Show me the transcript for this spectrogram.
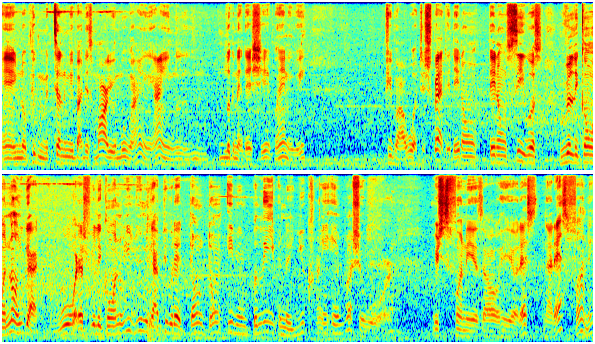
And you know, people been telling me about this Mario movie. I ain't, I ain't looking at that shit. But anyway, people are what distracted. They don't, they don't see what's really going on. You got war that's really going on. You, you even got people that don't, don't even believe in the Ukraine and Russia war which is funny as all hell. That's now that's funny.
